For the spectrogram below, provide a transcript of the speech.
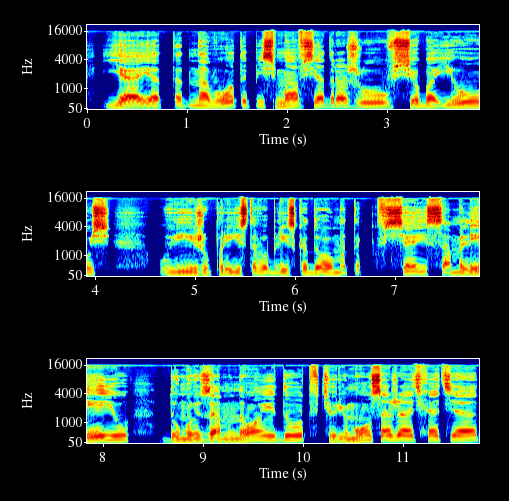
— «я и от одного-то письма вся дрожу, все боюсь. Увижу пристава близко дома, так вся и сомлею. Думаю, за мной идут, в тюрьму сажать хотят».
